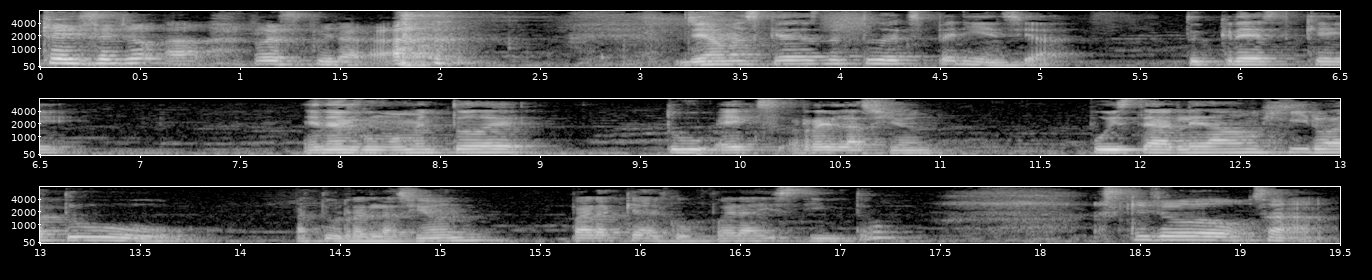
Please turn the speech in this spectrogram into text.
¿Qué hice yo? Ah, respirar. digamos que desde tu experiencia, ¿tú crees que en algún momento de tu ex relación pudiste darle dado un giro a tu, a tu relación para que algo fuera distinto? Es que yo, o sea,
